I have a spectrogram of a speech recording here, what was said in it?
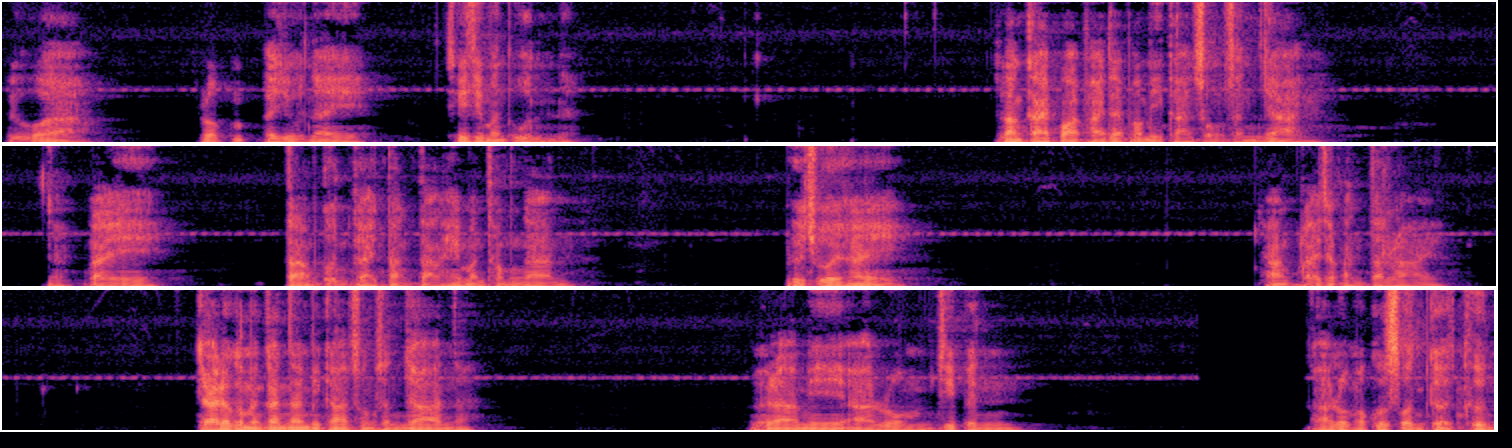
หรือว่าหลบไปอยู่ในที่ที่มันอุ่น ร่างกายปลอดภัยได้เพราะมีการส่งสัญญาณนะไป ตามกลไกต่างๆ ให้มันทำงาน เพื่อช่วยให้ ห่างไกลจากอันตราย ใจเราก็เหมือนกันนะมีการส่งสัญญาณนะเวลามีอารมณ์ที่เป็น อารมณ์อกุศลเกิดขึ้น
